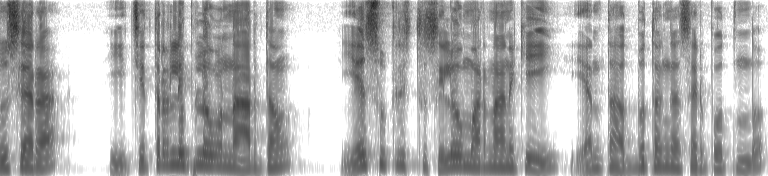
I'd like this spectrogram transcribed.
చూసారా ఈ చిత్రలిపిలో ఉన్న అర్థం యేసుక్రీస్తు శిలువ మరణానికి ఎంత అద్భుతంగా సరిపోతుందో.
